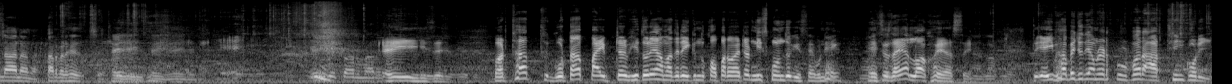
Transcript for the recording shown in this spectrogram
না না না তার যাচ্ছে। এই যে এই অর্থাৎ গোটা পাইপটার ভিতরে আমাদের এই কিন্তু কপার ওয়ারটা নিচ পর্যন্ত গেছে এবং হেসে যায় লক হয়ে আছে। তো এইভাবে যদি আমরা প্রপার আর্থিং করি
